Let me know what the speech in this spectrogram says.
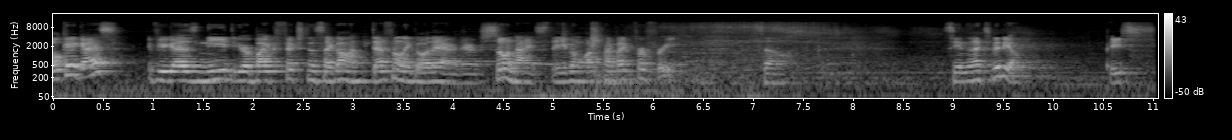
Okay, guys. If you guys need your bike fixed in Saigon, definitely go there. They're so nice. They even wash my bike for free. So, see you in the next video. Peace.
